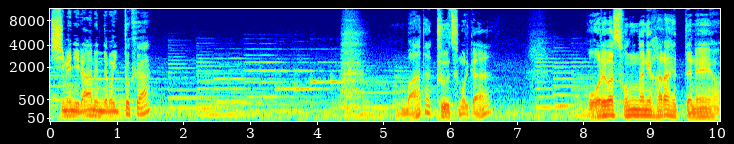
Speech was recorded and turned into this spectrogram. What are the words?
締めにラーメンでも言っとくか？まだ食うつもりか？俺はそんなに腹減ってねえよ。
